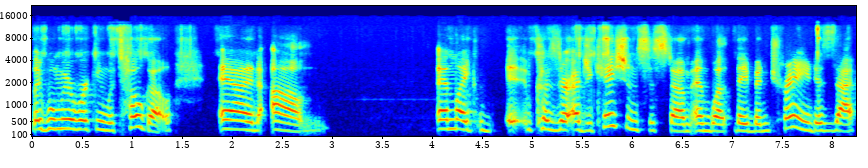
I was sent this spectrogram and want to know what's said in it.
Like when we were working with Togo, and um, and like because their education system and what they've been trained is that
